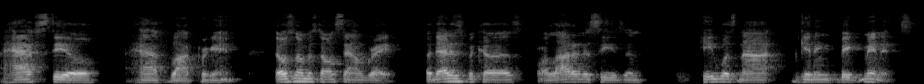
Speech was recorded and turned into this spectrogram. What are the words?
a half steal, half block per game. Those numbers don't sound great, but that is because for a lot of the season, he was not getting big minutes.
